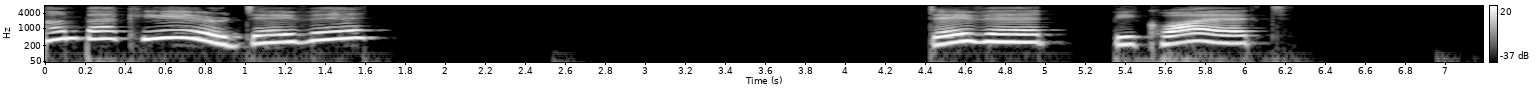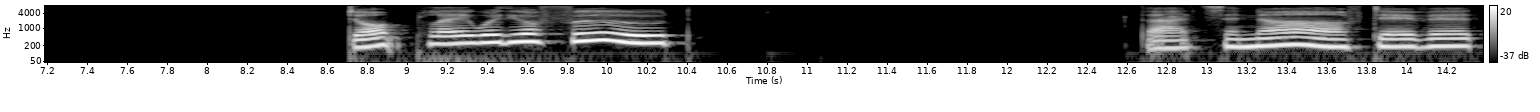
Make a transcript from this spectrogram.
Come back here, David. David, be quiet. Don't play with your food. That's enough, David.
